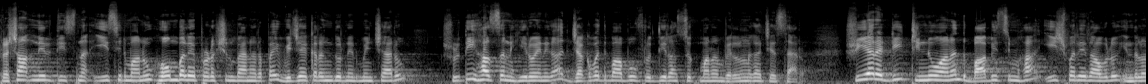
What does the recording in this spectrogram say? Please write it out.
Prashanth Neel తీసిన ఈ సినిమాను హోంబలే ప్రొడక్షన్ బ్యానర్పై విజయ్ కరంగూర్ నిర్మించారు. శృతి హాసన్ హీరోయిన్గా జగపతి బాబు పృథ్వీరాజ్ సుకుమారం విలన్గా చేశారు. శ్రీయారెడ్డి టిన్ను ఆనంద్ బాబీ సింహ ఈశ్వరీరావులు ఇందులో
